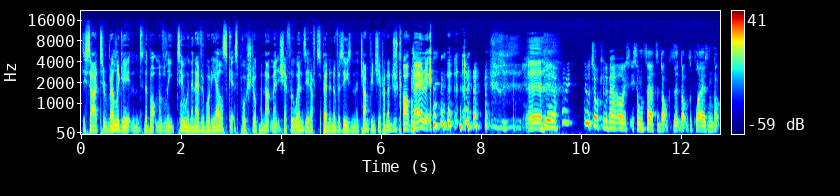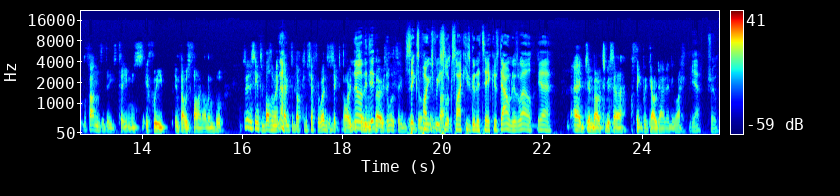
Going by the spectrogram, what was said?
decide to relegate them to the bottom of League Two, and then everybody else gets pushed up, and that meant Sheffield Wednesday would have to spend another season in the Championship, and I just can't bear it. uh, yeah, I mean, they were talking about oh, it's, it's unfair to dock the, dock the players and dock the fans of these teams if we impose a fine on them, but it didn't seem to bother when it came to docking Sheffield Wednesday six points. no, they didn't. Various other teams Six points, which past. looks like he's going to take us down as well. Yeah, Uh, Jimbo, to be fair, I think we'd go down anyway, yeah, true.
